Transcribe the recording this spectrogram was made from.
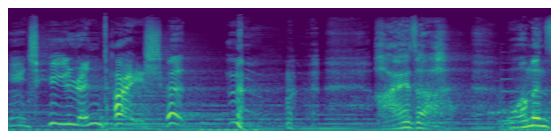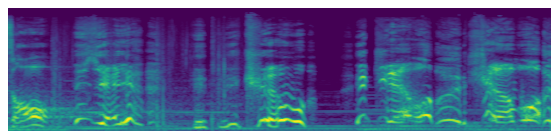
你欺人太甚！孩子，我们走。爷爷，可恶，可恶，可恶，可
